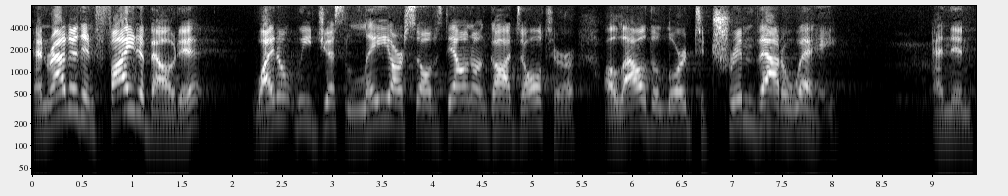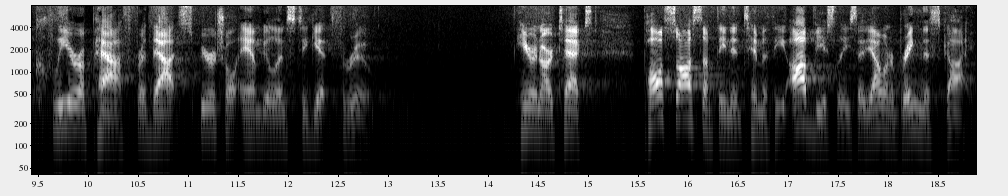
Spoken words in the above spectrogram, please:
And rather than fight about it, why don't we just lay ourselves down on God's altar, allow the Lord to trim that away, and then clear a path for that spiritual ambulance to get through? Here in our text, Paul saw something in Timothy. Obviously, he said, Yeah, I want to bring this guy.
